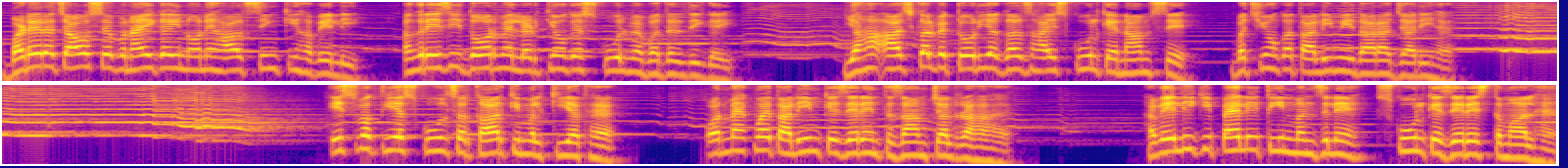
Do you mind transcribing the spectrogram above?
बड़े रचाव से बनाई गई नौनिहाल सिंह की हवेली, अंग्रेज़ी दौर में लड़कियों के स्कूल में बदल दी गई। यहाँ आजकल विक्टोरिया गर्ल्स हाई स्कूल के नाम से बच्चियों का तालीमी इदारा जारी है। इस वक्त यह स्कूल सरकार की मलकियत है। और महकमा तालीम के जेर इंतज़ाम चल रहा है। हवेली की पहली तीन मंजिलें स्कूल के जेर इस्तेमाल हैं।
